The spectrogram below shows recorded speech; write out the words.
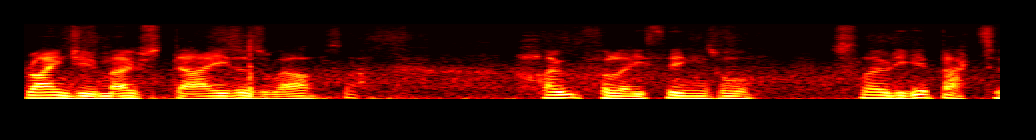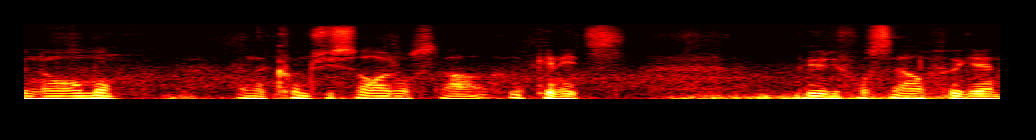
rain due most days as well. So hopefully things will slowly get back to normal and the countryside will start looking its beautiful self again.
